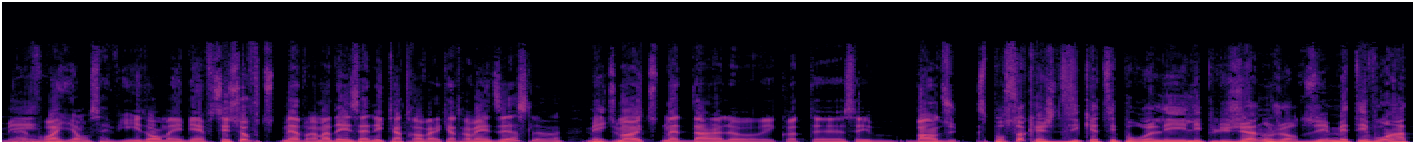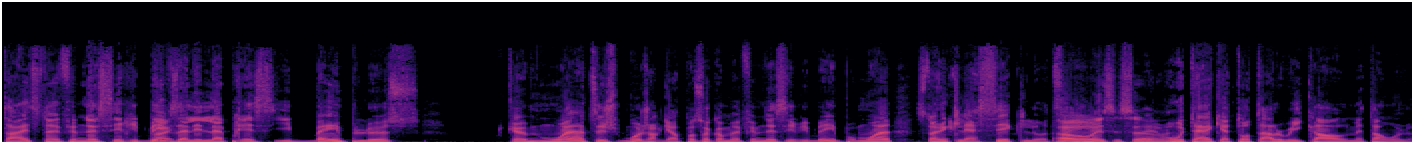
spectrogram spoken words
Mais- Ben, voyons, ça vieillit donc bien bien. C'est sûr, faut que tu te mettes vraiment des années 80-90, là. Mais, Mais- du moment que tu te mets dedans, là, écoute, euh, c'est vendu. C'est pour ça que je dis que, tu sais, pour les, les plus jeunes aujourd'hui, mettez-vous en tête, c'est un film de série B, Ouais. vous allez l'apprécier bien plus que moi. Tu sais, je- moi, je regarde pas ça comme un film de série B. Pour moi, c'est un classique, là. Ah oui, c'est ça. Ouais. Autant que Total Recall, mettons, là.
